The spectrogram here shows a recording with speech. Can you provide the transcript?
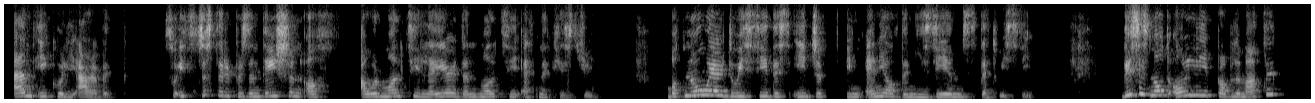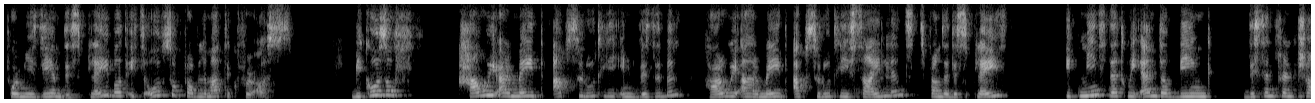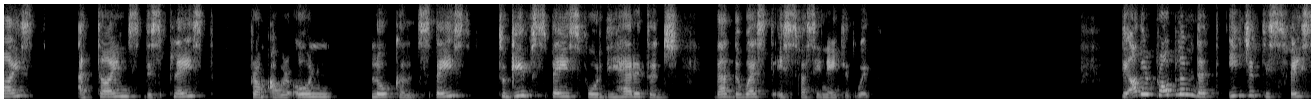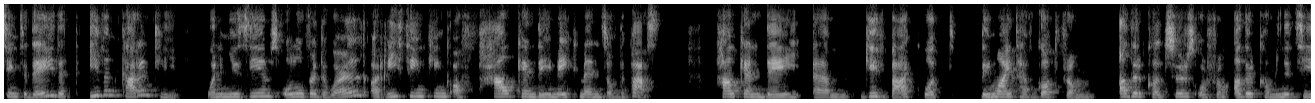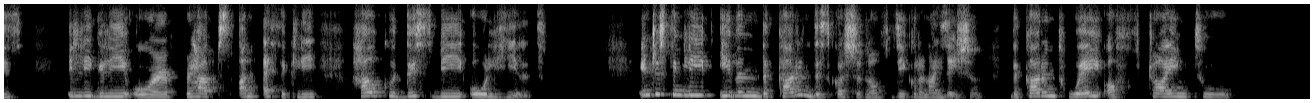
and equally Arabic. So it's just a representation of our multi-layered and multi-ethnic history. But nowhere do we see this Egypt in any of the museums that we see. This is not only problematic for museum display, but it's also problematic for us because of how we are made absolutely invisible, how we are made absolutely silenced from the displays. It means that we end up being disenfranchised, at times displaced, from our own local space to give space for the heritage that the West is fascinated with. The other problem that Egypt is facing today that even currently when museums all over the world are rethinking of how can they make amends of the past, how can they um, give back what they might have got from other cultures or from other communities illegally or perhaps unethically, how could this be all healed? Interestingly, even the current discussion of decolonization, the current way of trying to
